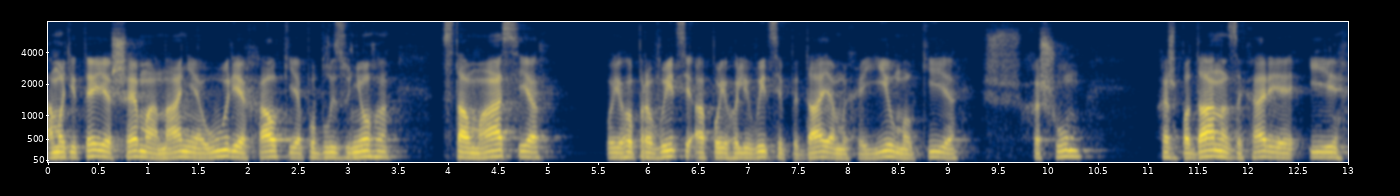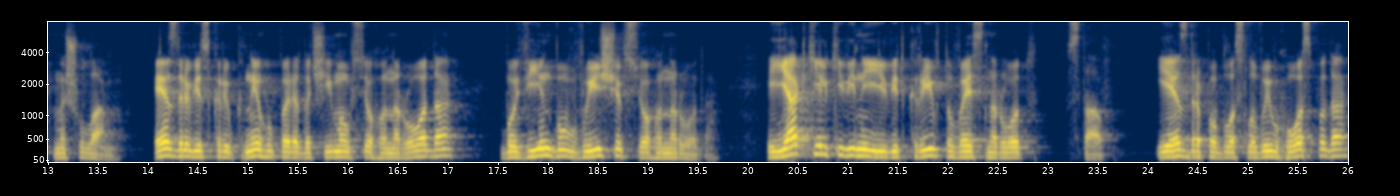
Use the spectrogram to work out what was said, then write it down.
а Матітея, Шема, Ананія, Урія, Халкія, поблизу нього став Маасія, по його правиці, а по його лівиці Педая, Михаїл, Малкія, Хашум, Хашбадана, Захарія і Мешулам. Ездреві скрив книгу перед очима всього народа, бо він був вище всього народа. І як тільки він її відкрив, то весь народ встав. І Ездра поблагословив Господа,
